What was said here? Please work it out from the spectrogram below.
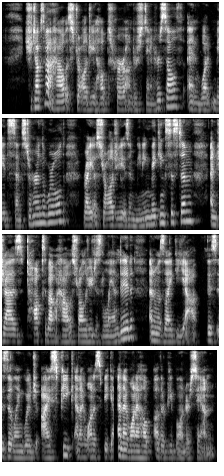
She talks about how astrology helped her understand herself and what made sense to her in the world, right? Astrology is a meaning making system. And Jaz talks about how astrology just landed and was like, yeah, this is the language I speak and I want to speak and I want to help other people understand.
